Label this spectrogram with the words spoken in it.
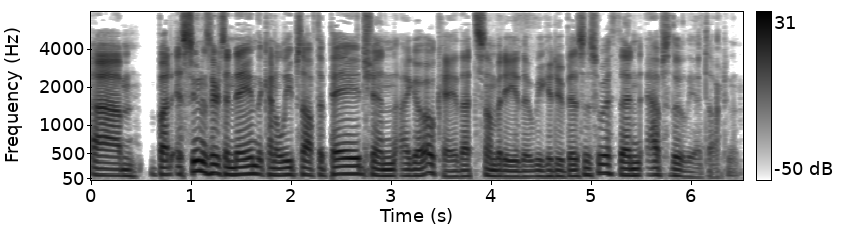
Um, but as soon as there's a name that kind of leaps off the page and I go, okay, that's somebody that we could do business with, then absolutely I'd talk to them.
